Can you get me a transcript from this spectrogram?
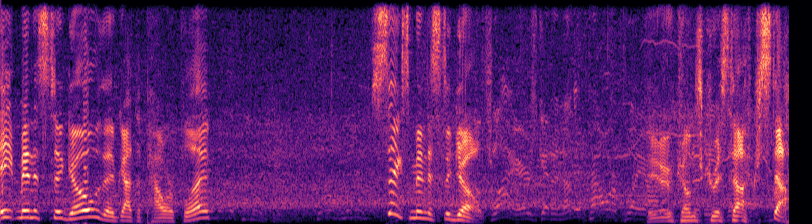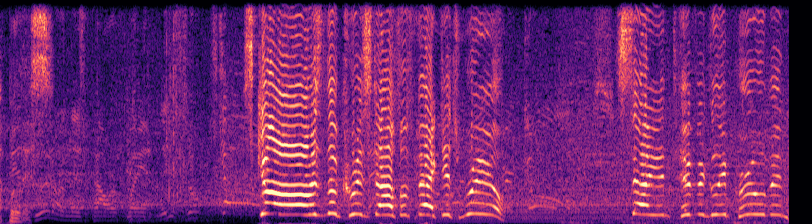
Eight minutes to go. They've got the power play. Six minutes to go. Flyers get another power play. Here comes Christoph Christopoulos. Good Scores! Scores! The Christoph effect. It's real. Scientifically proven.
